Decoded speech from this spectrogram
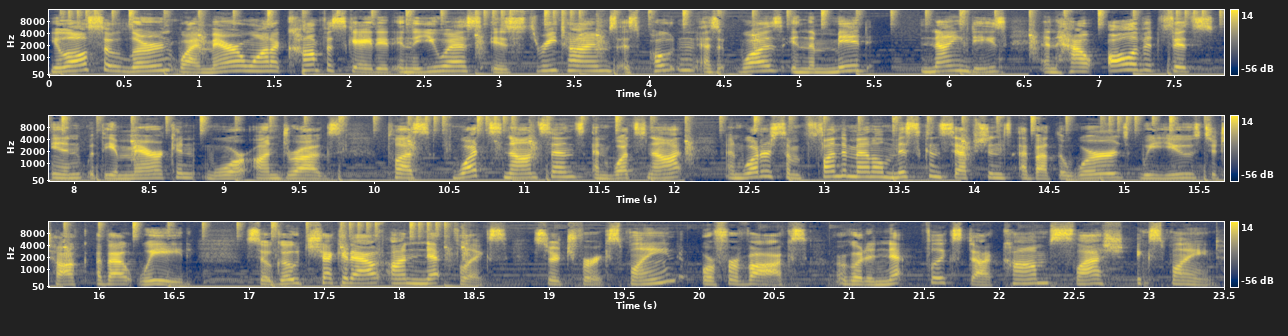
You'll also learn why marijuana confiscated in the US is three times as potent as it was in the mid 90s and how all of it fits in with the American war on drugs. Plus, what's nonsense and what's not, and what are some fundamental misconceptions about the words we use to talk about weed. So go check it out on Netflix. Search for Explained or for Vox, or go to netflix.com slash explained.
